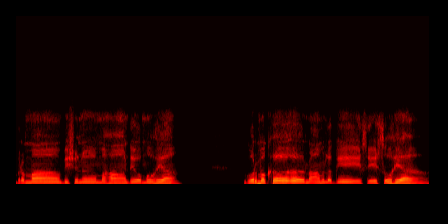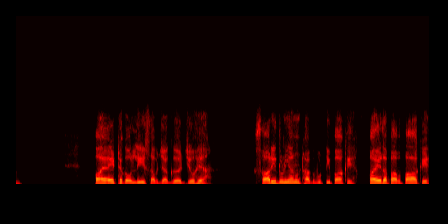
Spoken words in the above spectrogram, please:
ਬ੍ਰਹਮਾ ਵਿਸ਼ਨ ਮਹਾਦੇਵ ਮੋਹਿਆ, ਗੁਰਮੁਖ ਨਾਮ ਲੱਗੇ ਸੇ ਸੋਹਿਆ, ਪਾਏ ਠਗੋਲੀ ਸਭ ਜਗ ਜੋਹਿਆ। ਸਾਰੀ ਦੁਨੀਆ ਨੂੰ ਠੱਗ ਬੂਟੀ ਪਾ ਕੇ, ਪਾਏ ਦਾ ਭਾਵ ਪਾ ਕੇ,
